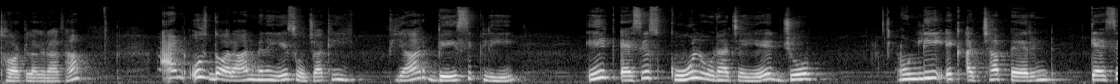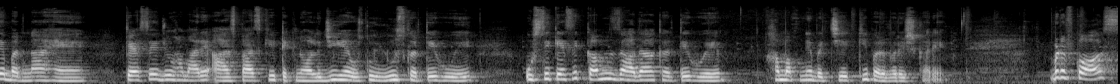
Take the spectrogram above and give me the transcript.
थाट लग रहा था। एंड उस दौरान मैंने ये सोचा कि यार बेसिकली एक ऐसे स्कूल होना चाहिए जो ओनली एक अच्छा पेरेंट कैसे बनना है, कैसे जो हमारे आसपास की टेक्नोलॉजी है, उसको यूज़ करते हुए उससे कैसे कम ज़्यादा करते हुए हम अपने बच्चे की परवरिश करें। बट ऑफ़ कोर्स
